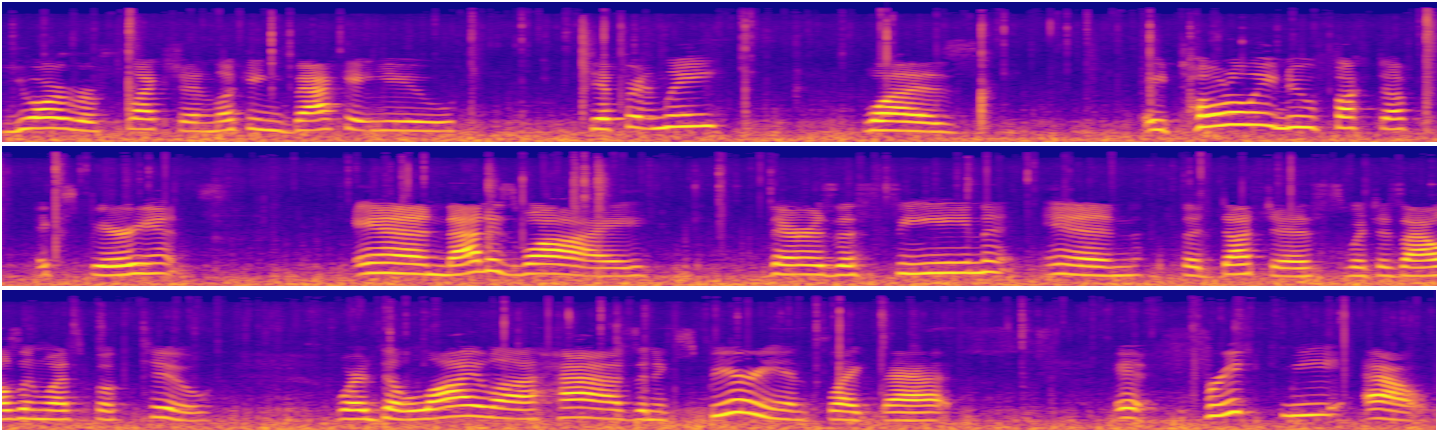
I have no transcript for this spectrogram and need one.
your reflection looking back at you differently was a totally new fucked up experience. And that is why there is a scene in The Duchess, which is Isles West Book 2, where Delilah has an experience like that. It freaked me out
